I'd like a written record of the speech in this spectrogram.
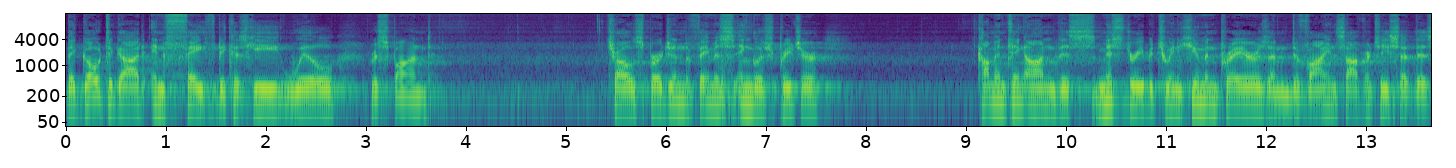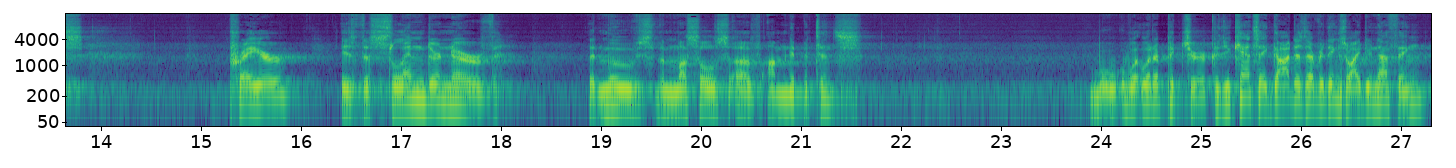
They go to God in faith because he will respond. Charles Spurgeon, the famous English preacher, commenting on this mystery between human prayers and divine sovereignty, said this Prayer is the slender nerve that moves the muscles of omnipotence. What a picture. Because you can't say, God does everything, so I do nothing.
